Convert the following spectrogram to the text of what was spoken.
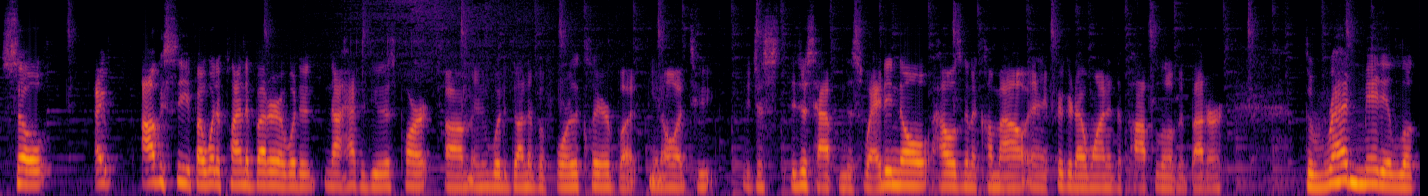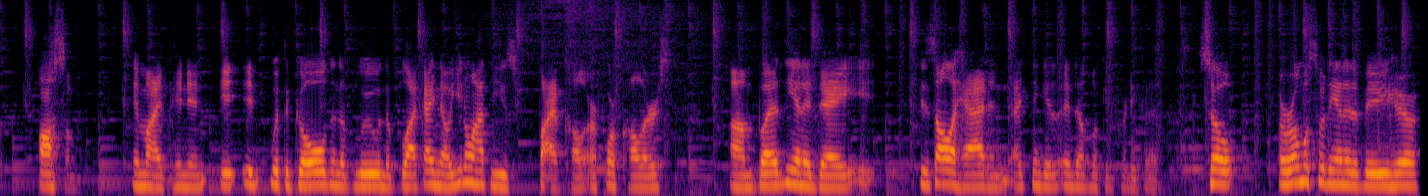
So I obviously, if I would have planned it better, I would have not had to do this part um, and would have done it before the clear. But you know what? To it just it just happened this way. I didn't know how it was gonna come out, and I figured I wanted to pop a little bit better. The red made it look awesome, in my opinion. It, it with the gold and the blue and the black. I know you don't have to use five color or four colors, um, but at the end of the day, it, it's all I had, and I think it ended up looking pretty good. So we're almost to the end of the video here.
